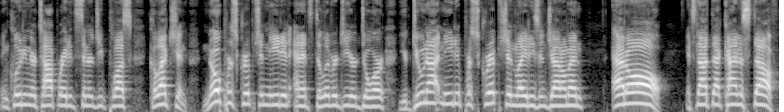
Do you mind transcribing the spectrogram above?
including their top rated Synergy Plus collection. No prescription needed, and it's delivered to your door. You do not need a prescription, ladies and gentlemen, at all. It's not that kind of stuff.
